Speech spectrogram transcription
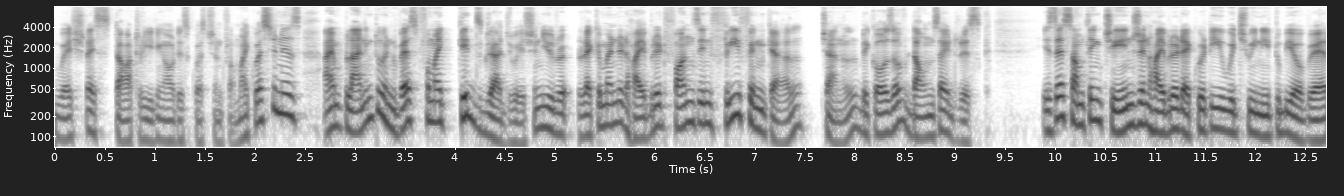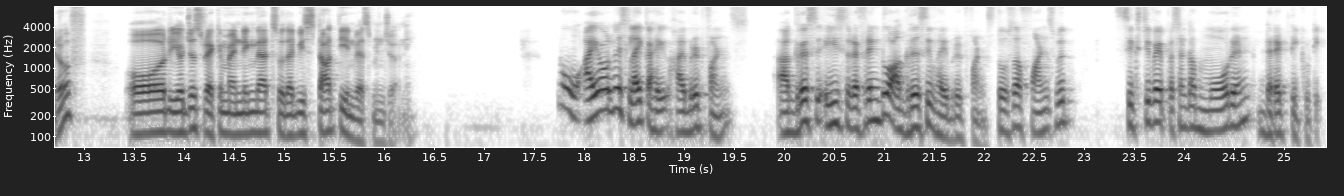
where should I start reading out his question from? My question is I'm planning to invest for my kids' graduation. You re- recommended hybrid funds in Free FinCal channel because of downside risk. Is there something changed in hybrid equity which we need to be aware of? Or you're just recommending that so that we start the investment journey? No, I always like hybrid funds. He's referring to aggressive hybrid funds. Those are funds with 65% or more in direct equity,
